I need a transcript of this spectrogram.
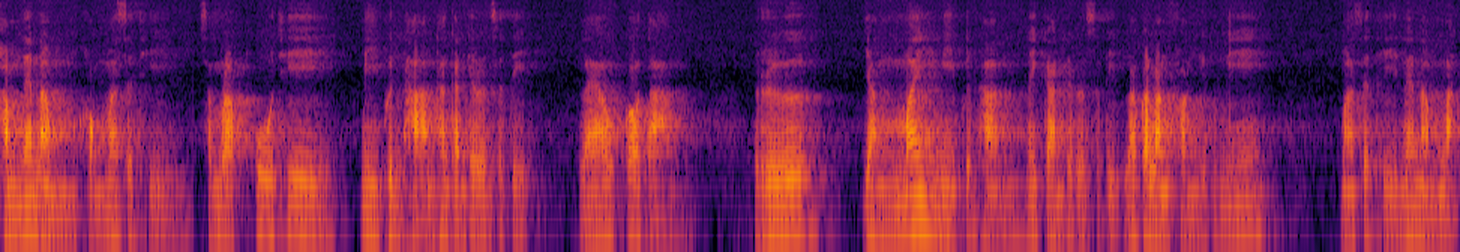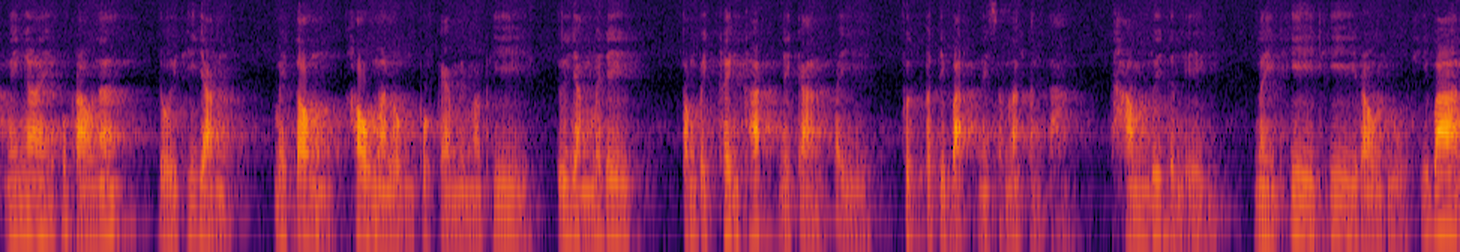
คำแนะนำของมาสถีสำหรับผู้ที่มีพื้นฐานทางการเจริญสติ แล้วก็ตาม หรือยังไม่มีพื้นฐานในการเจริญสติ แล้วกำลังฟังอยู่ตรงนี้ มาสถีแนะนำหลักง่ายๆให้พวกเรานะ โดยที่ยังไม่ต้องเข้ามาลงโปรแกรม MRP หรือยังไม่ได้ต้องไปเคร่งครัดในการไปฝึกปฏิบัติในสำนักต่างๆทำด้วยตนเอง ในที่ที่เราอยู่ที่บ้าน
